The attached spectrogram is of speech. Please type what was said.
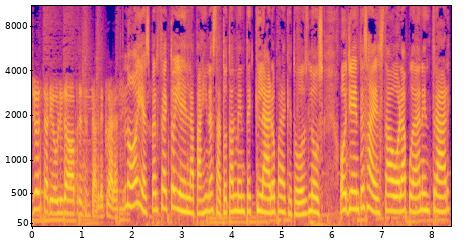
yo estaría obligado a presentar declaración. No, y es perfecto y en la página está totalmente claro para que todos los oyentes a esta hora puedan entrar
